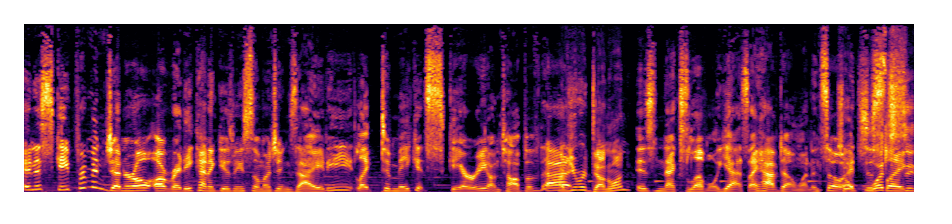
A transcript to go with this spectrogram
An escape room in general already kind of gives me so much anxiety. Like to make it scary on top of that Have you ever done one? is next level. Yes, I have done one, and so, So it's just what's like the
